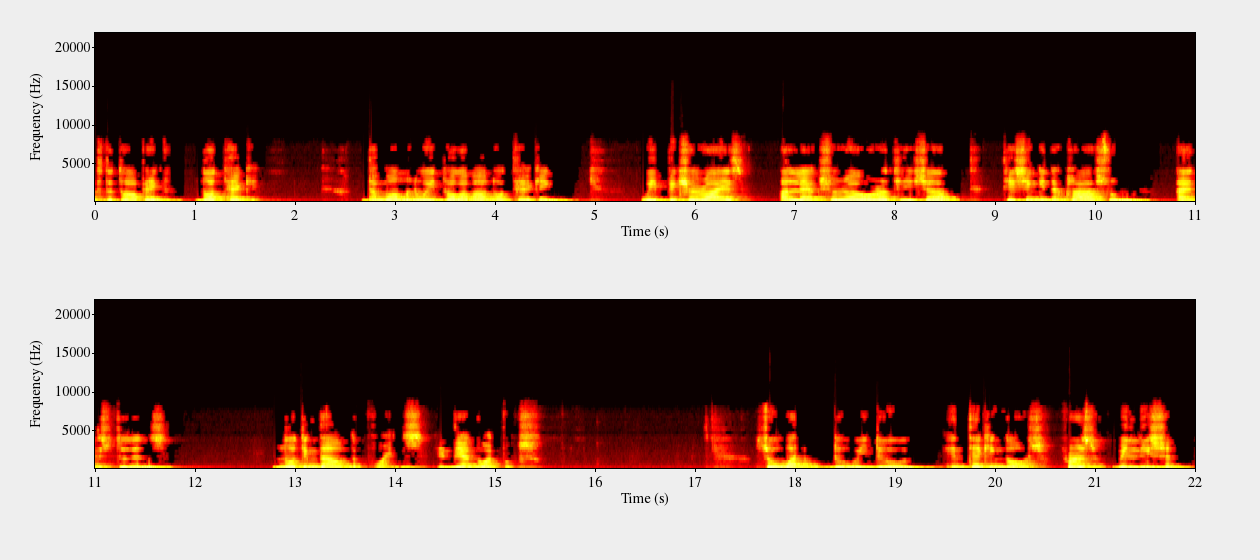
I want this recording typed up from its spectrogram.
to the topic note taking. The moment we talk about note taking, we picturize a lecturer or a teacher teaching in the classroom and the students noting down the points in their notebooks. So what do we do in taking notes? First, we listen.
